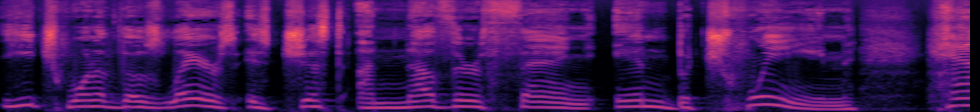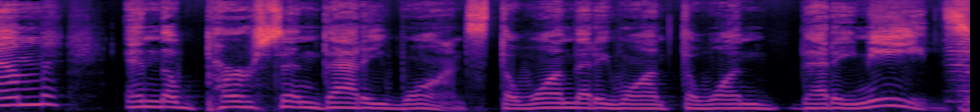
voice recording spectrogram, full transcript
Each one of those layers is just another thing in between him and the person that he wants, the one that he wants, the one that he needs.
